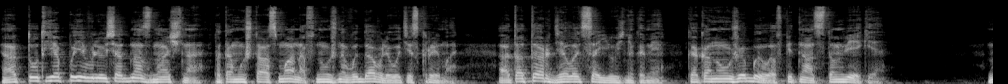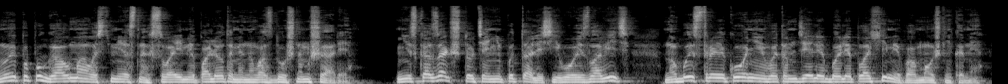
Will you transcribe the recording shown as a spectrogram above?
А тут я появлюсь однозначно, потому что османов нужно выдавливать из Крыма, а татар делать союзниками, как оно уже было в 15 веке. Ну и попугал малость местных своими полетами на воздушном шаре. Не сказать, что те не пытались его изловить, но быстрые кони в этом деле были плохими помощниками –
